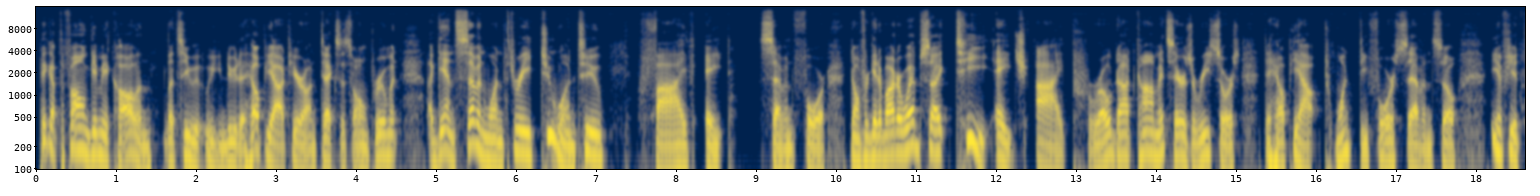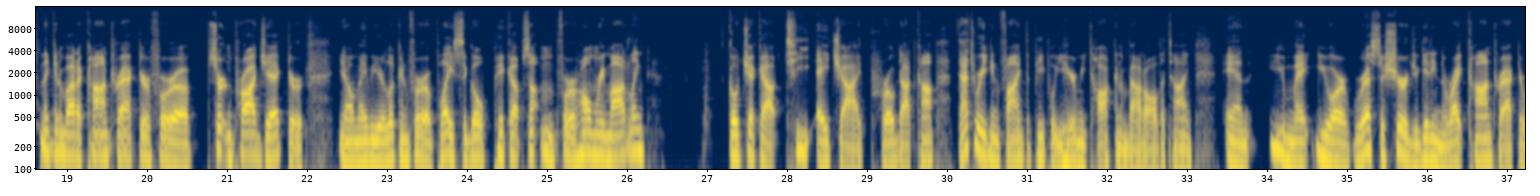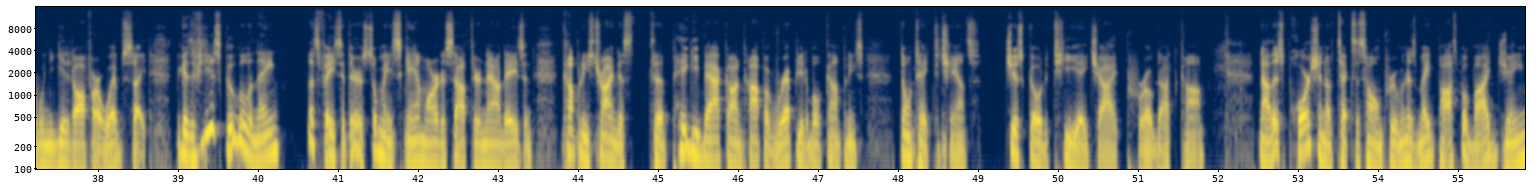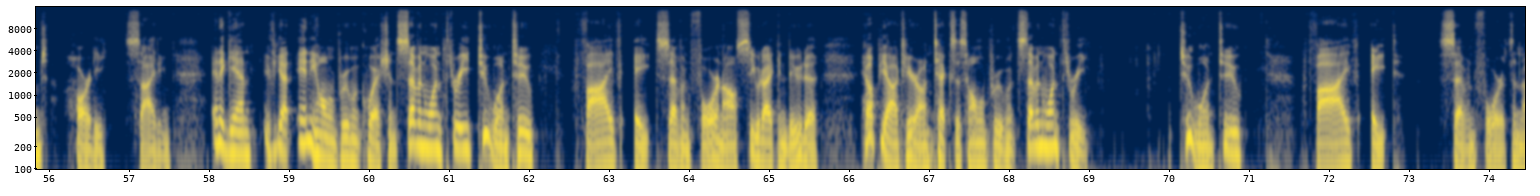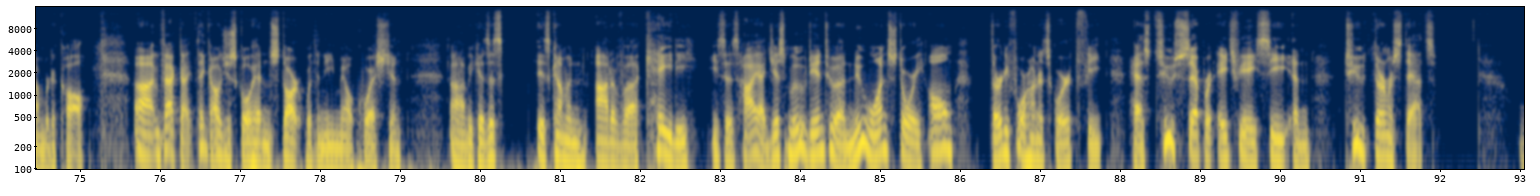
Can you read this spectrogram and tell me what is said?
pick up the phone, give me a call, and let's see what we can do to help you out here on Texas Home Improvement. Again, 713 212 5874. Don't forget about our website, thipro.com. It's there as a resource to help you out 24 7. So if you're thinking about a contractor for a certain project, or you know, maybe you're looking for a place to go pick up something for home remodeling, go check out thipro.com. That's where you can find the people you hear me talking about all the time. And you may you are rest assured you're getting the right contractor when you get it off our website. Because if you just Google the name, let's face it, there are so many scam artists out there nowadays and companies trying to to piggyback on top of reputable companies. Don't take the chance. Just go to thipro.com. Now, this portion of Texas Home Improvement is made possible by James Hardie Siding. And again, if you got any home improvement questions, 713 212 5874, and I'll see what I can do to help you out here on Texas Home Improvement. 713 212 5874 is the number to call. Uh, in fact, I think I'll just go ahead and start with an email question uh, because it's, is coming out of uh, Katy. He says, Hi, I just moved into a new one story home, 3,400 square feet, has two separate HVAC and two thermostats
